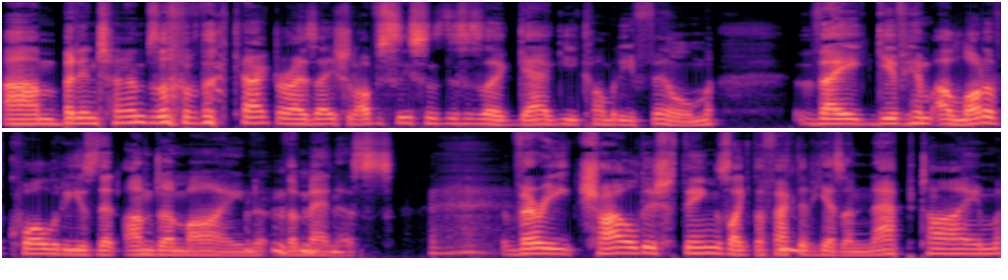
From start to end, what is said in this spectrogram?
Um, but in terms of the characterization, obviously, since this is a gaggy comedy film, they give him a lot of qualities that undermine the menace. Very childish things like the fact that he has a nap time,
